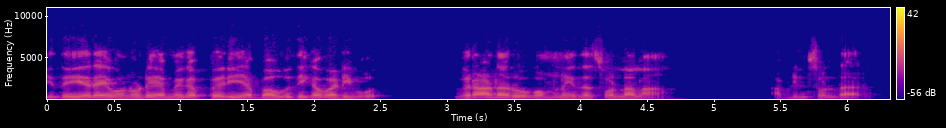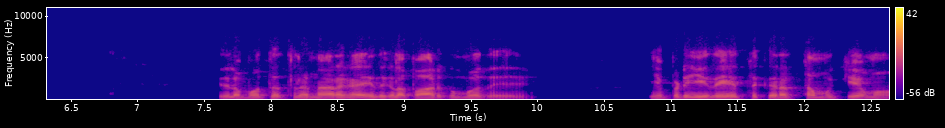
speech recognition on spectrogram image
இது இறைவனுடைய மிகப்பெரிய பௌதிக வடிவு. விராட ரூபம்னு இதை சொல்லலாம் அப்படின்னு சொல்கிறார் இதில் மொத்தத்துல நரக இதுகளை பார்க்கும்போது எப்படி இதயத்துக்கு ரத்தம் முக்கியமோ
